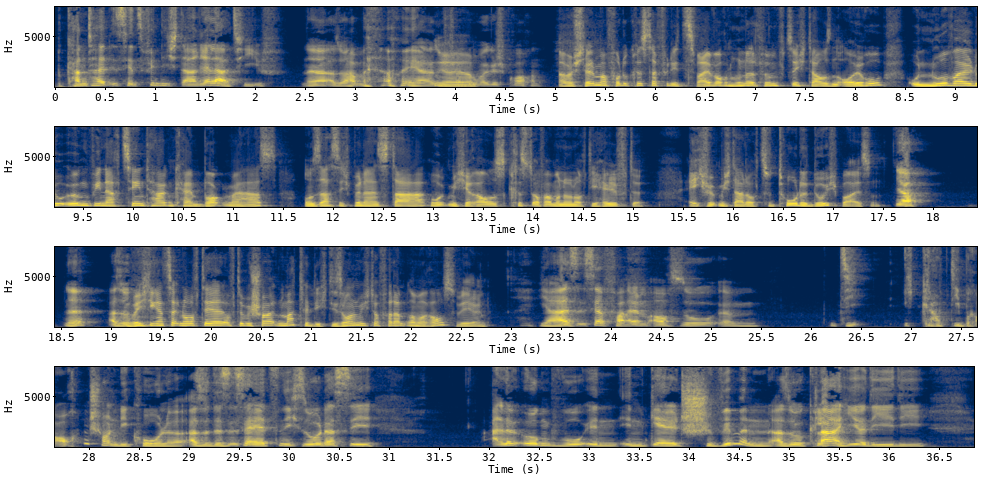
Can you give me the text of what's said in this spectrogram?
Bekanntheit ist jetzt, finde ich, da relativ. Ne? Also haben, haben wir ja, Ja, schon ja. drüber gesprochen. Aber stell dir mal vor, du kriegst dafür die zwei Wochen 150.000 Euro und nur weil du irgendwie nach zehn Tagen keinen Bock mehr hast und sagst, ich bin ein Star, holt mich hier raus, kriegst du auf einmal nur noch die Hälfte. Ey, ich würde mich da doch zu Tode durchbeißen. Ja. Ne? Also, Und wenn ich die ganze Zeit nur auf der, auf der bescheuerten Matte liege, die sollen mich doch verdammt nochmal rauswählen. Ja, es ist ja vor allem auch so, ähm, die, ich glaube, die brauchen schon die Kohle. Also das ist ja jetzt nicht so, dass sie alle irgendwo in, in Geld schwimmen. Also klar, hier die, die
